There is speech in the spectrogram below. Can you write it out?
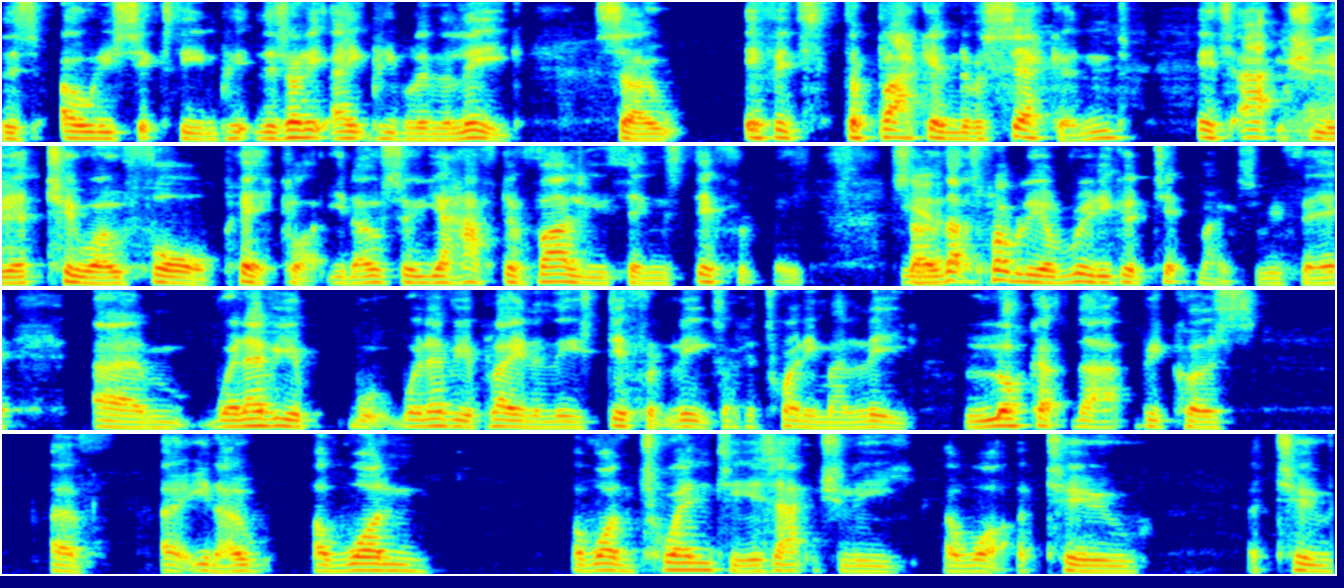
there's only sixteen. Pe- there's only eight people in the league. So if it's the back end of a second, it's actually yeah. a 204 pick, like you know, so you have to value things differently. So yeah. that's probably a really good tip, Max. To be fair, um, whenever you whenever you're playing in these different leagues, like a 20 man league, look at that because of uh, you know a one a 120 is actually a what a two a two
